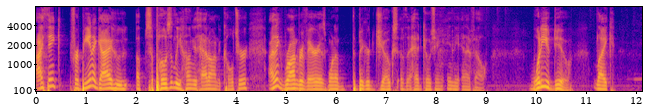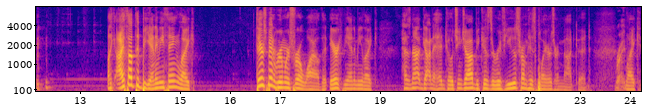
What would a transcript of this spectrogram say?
I think for being a guy who uh, supposedly hung his hat on to culture, I think Ron Rivera is one of the bigger jokes of the head coaching in the NFL. What do you do? Like, like I thought the Bieniemy thing, like, there's been rumors for a while that Eric Bieniemy, like, has not gotten a head coaching job because the reviews from his players are not good. Right. Like,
